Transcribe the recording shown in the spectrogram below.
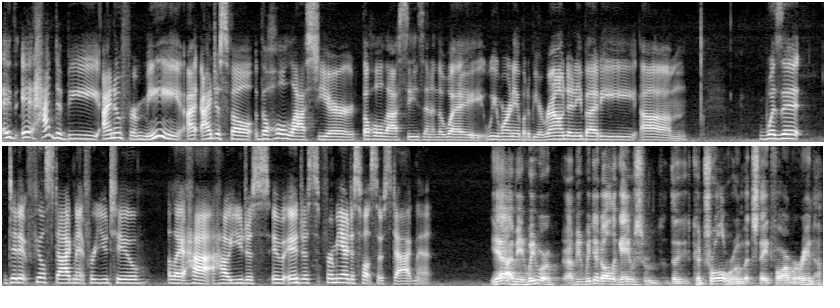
It, it had to be. I know for me, I, I just felt the whole last year, the whole last season, and the way we weren't able to be around anybody. Um, was it? Did it feel stagnant for you too? Like how how you just it, it just for me, I just felt so stagnant. Yeah, I mean, we were. I mean, we did all the games from the control room at State Farm Arena,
